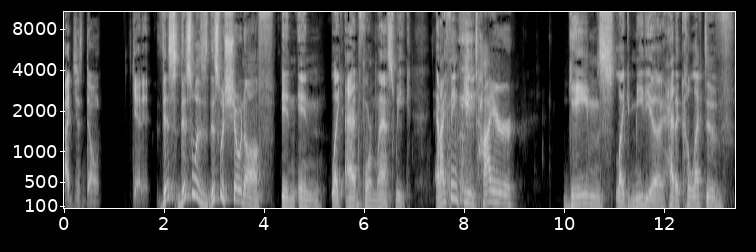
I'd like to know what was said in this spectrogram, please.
I just don't get it. This this was this was shown off in in like ad form last week, and I think the entire games like media had a collective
